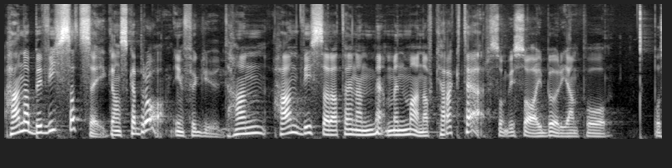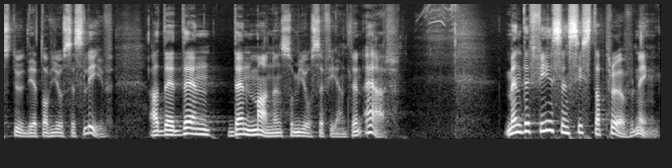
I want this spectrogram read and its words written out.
han har bevisat sig ganska bra inför Gud. Han, han visar att han är en, en man av karaktär, som vi sa i början på, på studiet av Josefs liv. Att det är den, den mannen som Josef egentligen är. Men det finns en sista prövning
